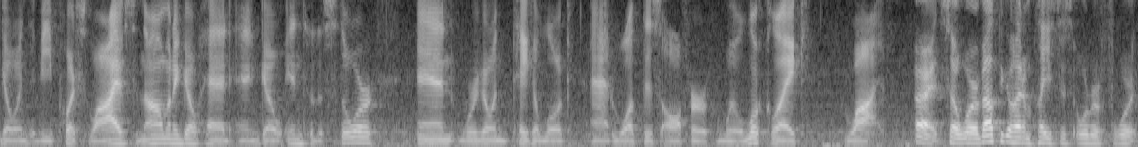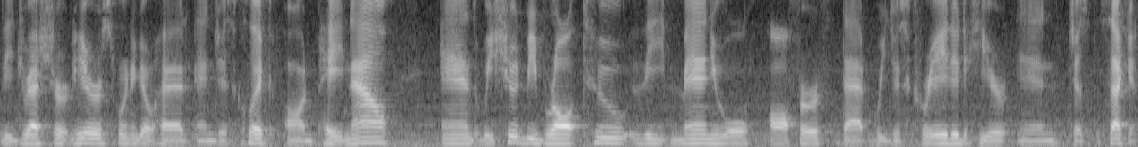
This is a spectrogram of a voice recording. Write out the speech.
going to be pushed live. So now I'm going to go ahead and go into the store and we're going to take a look at what this offer will look like live. All right, so we're about to go ahead and place this order for the dress shirt here. So we're going to go ahead and just click on pay now and we should be brought to the manual offer that we just created here in just a second.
